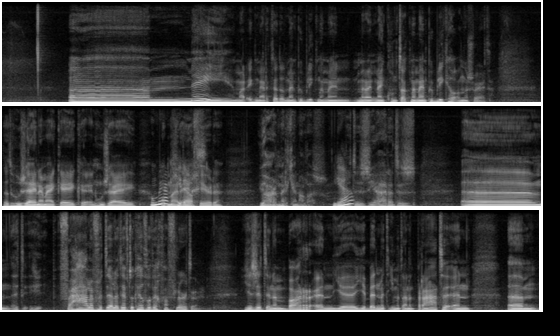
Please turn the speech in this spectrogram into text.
Ehm, nee, maar ik merkte dat mijn publiek met mijn, mijn, mijn contact met mijn publiek heel anders werd. Dat hoe zij naar mij keken en hoe zij Hoe op mij reageerden. Ja, dat merk je aan alles. Ja? Dat is, ja, dat is. ehm, het, verhalen vertellen, het heeft ook heel veel weg van flirten. je zit in een bar en je, je bent met iemand aan het praten en ehm,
